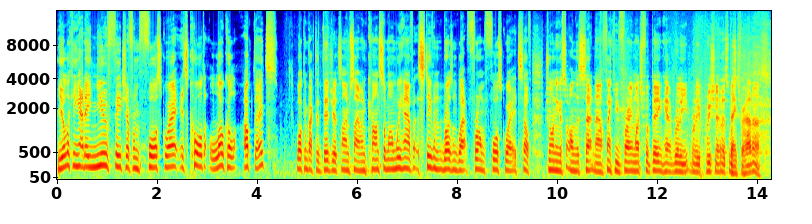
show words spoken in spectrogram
You're looking at a new feature from Foursquare. It's called Local Updates. Welcome back to Digits. I'm Simon Constable, and we have Steven Rosenblatt from Foursquare itself joining us on the set now. Thank you very much for being here. Really, really appreciate this. Thanks for having us.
